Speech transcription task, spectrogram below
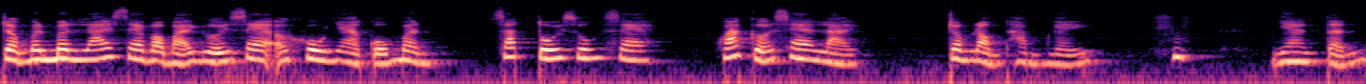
Trần minh minh lái xe vào bãi gửi xe ở khu nhà của mình, xách túi xuống xe, khóa cửa xe lại, trong lòng thầm nghĩ. giang tỉnh.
